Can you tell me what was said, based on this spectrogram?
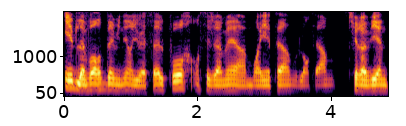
et de le voir dominer en USL pour, on sait jamais, à moyen terme ou long terme, qu'il revienne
